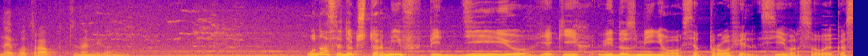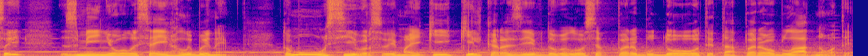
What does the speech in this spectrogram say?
не потрапити на мільйон. Унаслідок штормів, під дією яких відозмінювався профіль сіверсової коси, змінювалися й глибини. Тому сіверсові маяки кілька разів довелося перебудовувати та переобладнувати.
